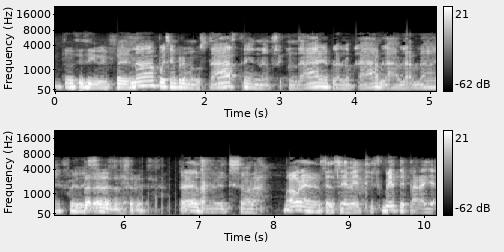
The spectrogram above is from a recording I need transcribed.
Entonces sí, güey, fue de, no, pues siempre me gustaste en la secundaria, bla, bla, bla, bla, bla, bla, y fue de... Pero eres del Cebetis. Pero eres del Cebetis ahora. Ahora eres del Cebetis. Vete para allá.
